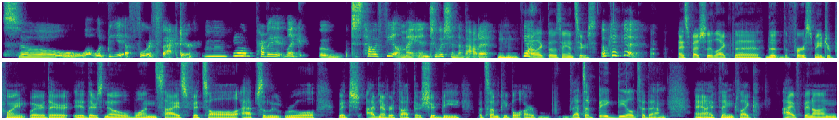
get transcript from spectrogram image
So, what would be a fourth factor? Mm, you know, probably like uh, just how I feel, my intuition about it. Mm-hmm. Yeah. I like those answers. Okay, good. I especially like the the the first major point where there eh, there's no one size fits all absolute rule, which I've never thought there should be, but some people are that's a big deal to them, and I think like I've been on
